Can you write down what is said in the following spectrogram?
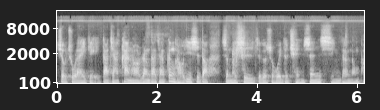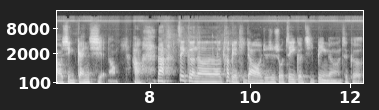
秀出来给大家看，然后让大家更好意识到什么是这个所谓的全身型的脓疱性肝癣哦。好，那这个呢特别提到，就是说这个疾病呢，这个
